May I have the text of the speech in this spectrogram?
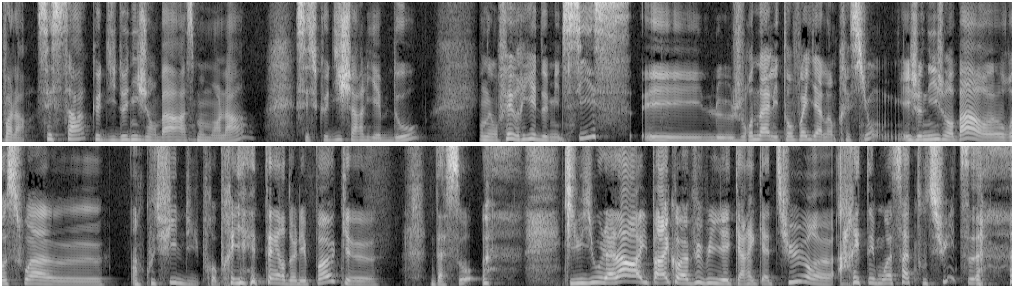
Voilà, c'est ça que dit Denis Jambard à ce moment-là, c'est ce que dit Charlie Hebdo. On est en février 2006 et le journal est envoyé à l'impression et Denis Jambard euh, reçoit euh, un coup de fil du propriétaire de l'époque, euh, d'assaut, qui lui dit Ouh là là, il paraît qu'on va publier les caricatures, euh, arrêtez-moi ça tout de suite.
